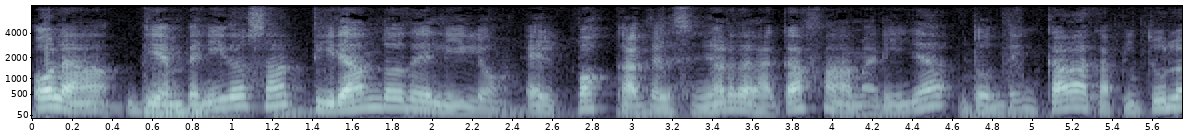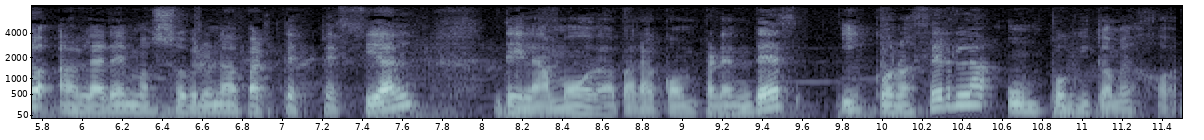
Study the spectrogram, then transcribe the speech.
Hola, bienvenidos a Tirando del Hilo, el podcast del Señor de la Cafa Amarilla, donde en cada capítulo hablaremos sobre una parte especial de la moda para comprender y conocerla un poquito mejor.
